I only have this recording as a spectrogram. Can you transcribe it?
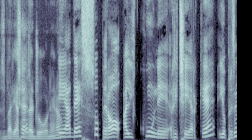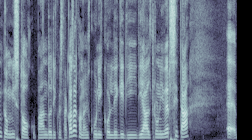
svariate certo. ragioni. No? E adesso però alcune ricerche, io per esempio mi sto occupando di questa cosa con alcuni colleghi di, di altre università, eh,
